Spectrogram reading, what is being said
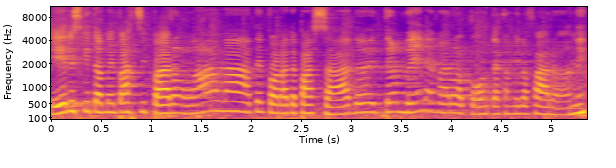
Eles que também participaram lá na temporada passada e também levaram o aporte da Camila Farani.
